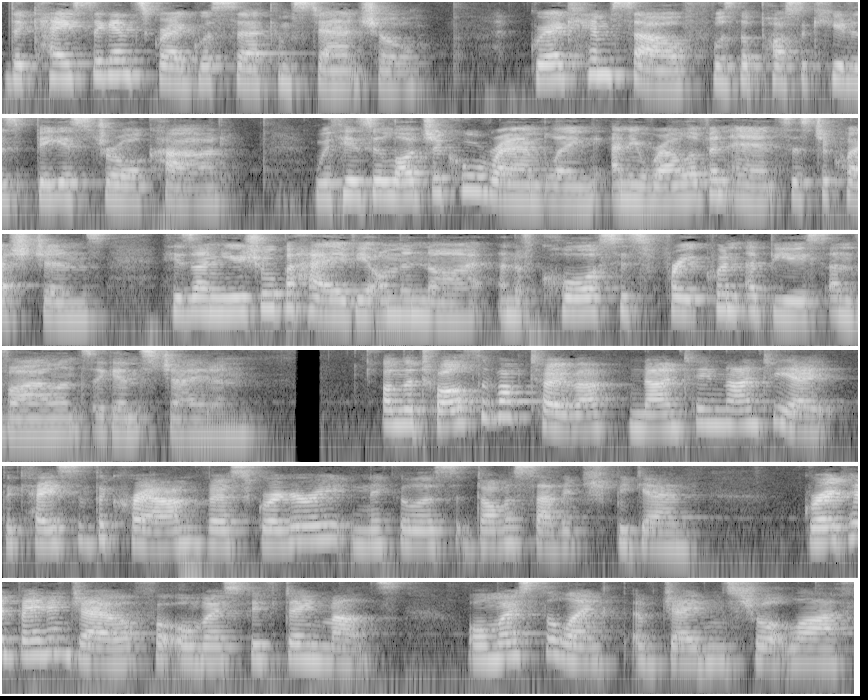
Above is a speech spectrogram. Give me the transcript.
The case against Greg was circumstantial. Greg himself was the prosecutor's biggest draw card. With his illogical rambling and irrelevant answers to questions, his unusual behaviour on the night, and of course his frequent abuse and violence against Jaden. On the 12th of October 1998, the case of the Crown versus Gregory Nicholas Domaszewicz began. Greg had been in jail for almost 15 months, almost the length of Jaden's short life.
